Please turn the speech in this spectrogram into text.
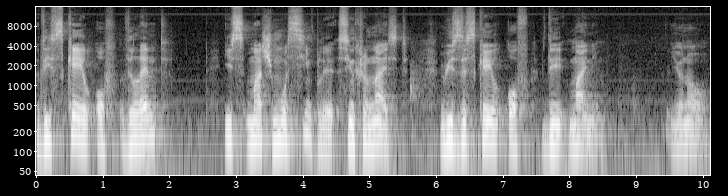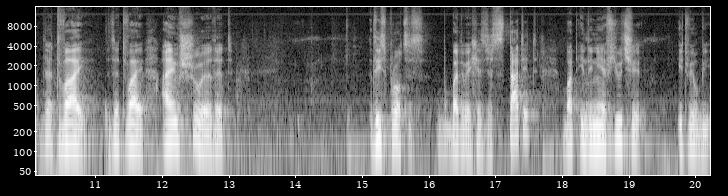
The scale of the land is much more simply synchronized with the scale of the mining. You know, that why, that why I am sure that this process, by the way, has just started, but in the near future, it will be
